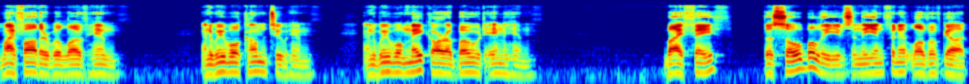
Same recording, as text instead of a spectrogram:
my Father will love him, and we will come to him, and we will make our abode in him. By faith, the soul believes in the infinite love of God,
